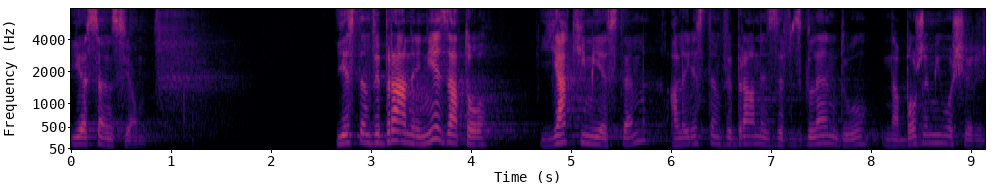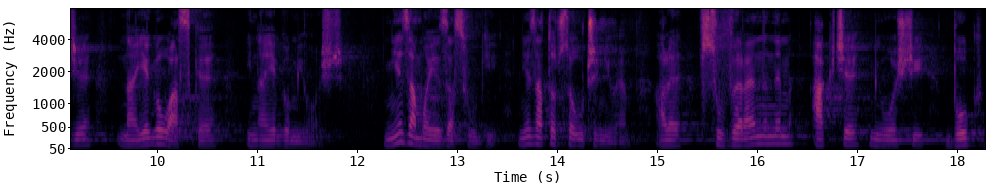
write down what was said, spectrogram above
i esencją. Jestem wybrany nie za to, jakim jestem, ale jestem wybrany ze względu na Boże miłosierdzie, na Jego łaskę i na Jego miłość. Nie za moje zasługi, nie za to, co uczyniłem, ale w suwerennym akcie miłości Bóg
